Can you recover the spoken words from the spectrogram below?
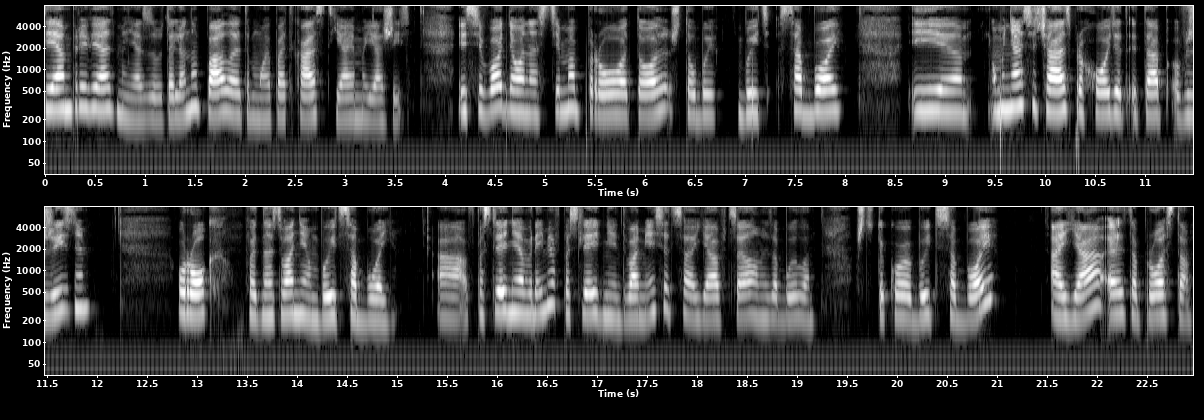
Всем привет, меня зовут Алена Пала, это мой подкаст «Я и моя жизнь». И сегодня у нас тема про то, чтобы быть собой. И у меня сейчас проходит этап в жизни, урок под названием «Быть собой». А в последнее время, в последние два месяца я в целом забыла, что такое быть собой, а я — это просто,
